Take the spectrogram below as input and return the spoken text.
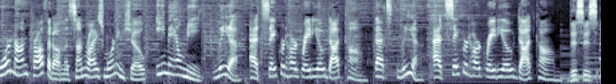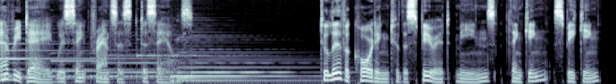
or nonprofit on the Sunrise Morning Show, email me, Leah at sacredheartradio.com. That's Leah at sacredheartradio.com. This is Every Day with St. Francis de Sales. To live according to the Spirit means thinking, speaking,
